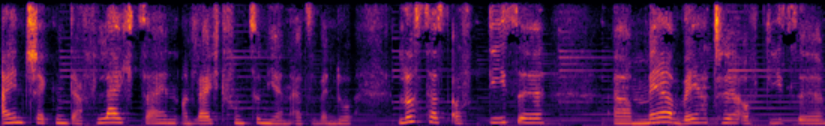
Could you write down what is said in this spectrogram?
Einchecken darf leicht sein und leicht funktionieren. Also wenn du Lust hast auf diese äh, Mehrwerte, auf diese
